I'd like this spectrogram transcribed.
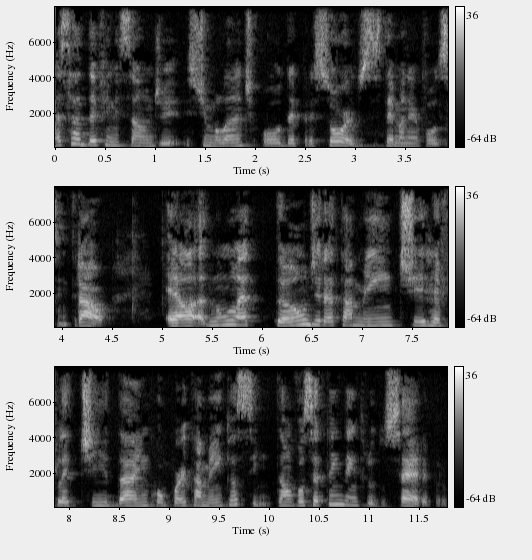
essa definição de estimulante ou depressor do sistema nervoso central, ela não é tão diretamente refletida em comportamento assim. Então, você tem dentro do cérebro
